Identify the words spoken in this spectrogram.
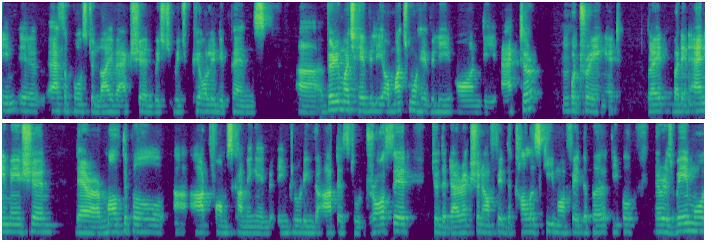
in uh, as opposed to live action which which purely depends uh, very much heavily or much more heavily on the actor Mhm. portraying it right? But in animation there are multiple uh, art forms coming in including the artist who draws it to the direction of it the color scheme of it the per- people. There is way more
